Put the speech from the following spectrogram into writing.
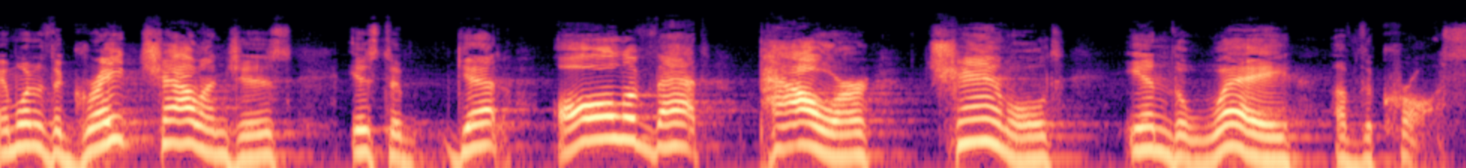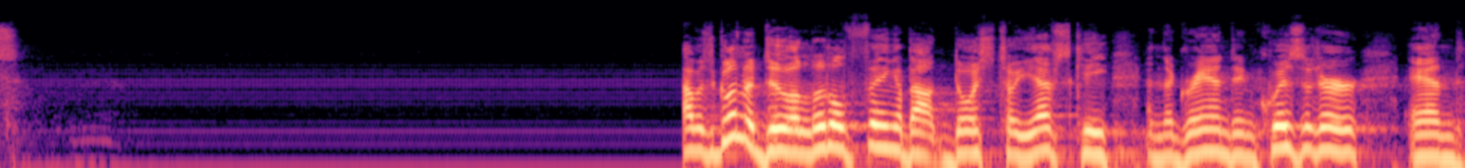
And one of the great challenges is to get all of that power channeled in the way of the cross. I was going to do a little thing about Dostoevsky and the Grand Inquisitor and,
